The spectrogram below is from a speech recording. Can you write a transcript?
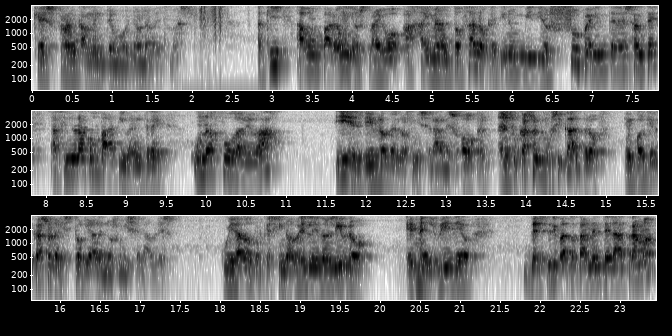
que es francamente buena una vez más. Aquí hago un parón y os traigo a Jaime Altozano, que tiene un vídeo súper interesante haciendo una comparativa entre una fuga de Bach y el libro de los miserables, o en su caso el musical, pero en cualquier caso la historia de los miserables. Cuidado, porque si no habéis leído el libro, en el vídeo destriba totalmente la trama.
